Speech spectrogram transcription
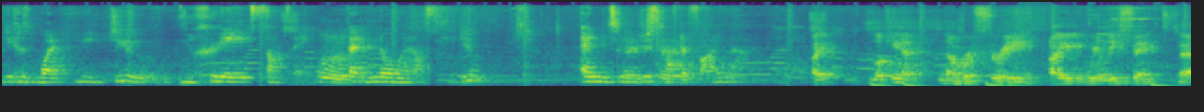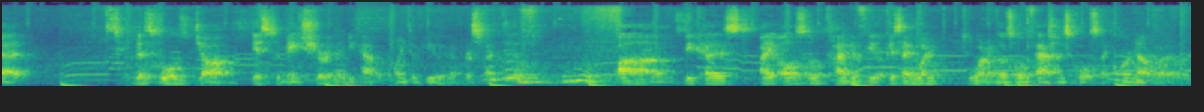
because what we do mm. creates something mm. that no one else can do. And so you just have to find that. I, looking at number three, I really think that the school's job is to make sure that you have a point of view and a perspective. Mm-hmm. Mm-hmm. Um, because I also kind of feel, because I went to one of those old-fashioned schools like Cornell, whatever.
